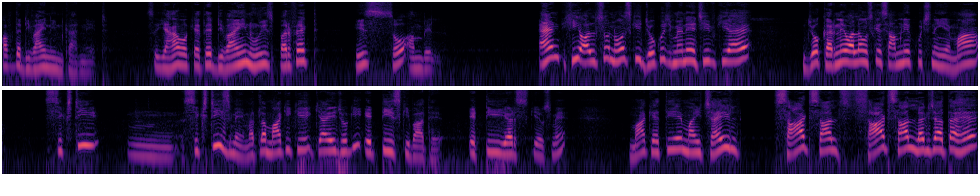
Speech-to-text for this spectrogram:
of the divine incarnate so यहाँ वो कहते हैं divine who is perfect is so humble and he also knows कि जो कुछ मैंने अचीव किया है जो करने वाला उसके सामने कुछ नहीं है। माँ सिक्सटी सिक्सटीज में मतलब माँ की क्या एज होगी? एट्टीज की बात है। एट्टी ईयर्स के उसमें। माँ कहती है माई चाइल्ड साठ साल साठ साल लग जाता है।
